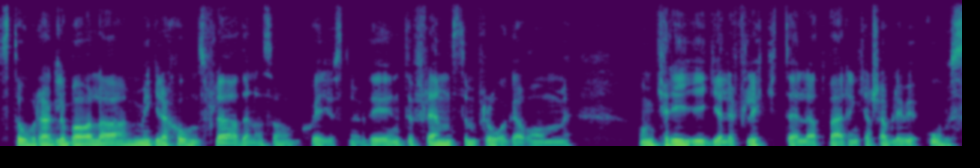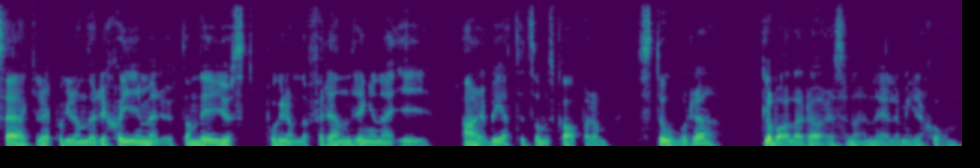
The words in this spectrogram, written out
stora globala migrationsflödena som sker just nu. Det är inte främst en fråga om, om krig eller flykt eller att världen kanske har blivit osäkrare på grund av regimer utan det är just på grund av förändringarna i arbetet som skapar de stora globala rörelserna när det gäller migration.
